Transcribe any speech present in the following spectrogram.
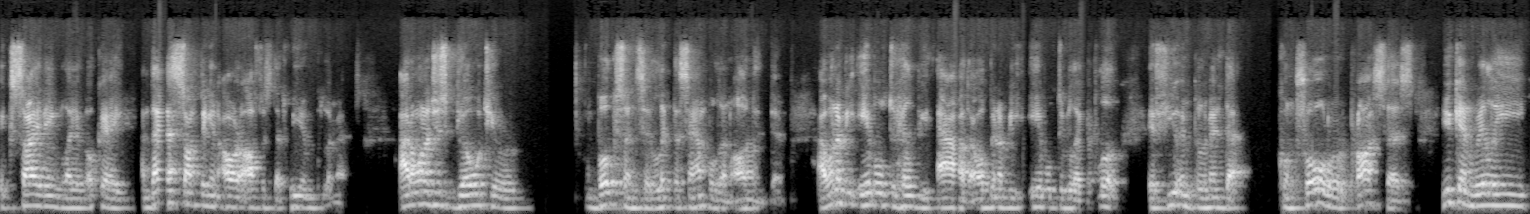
exciting, like okay, and that's something in our office that we implement. I don't want to just go to your books and select the samples and audit them. I want to be able to help you out. I want to be able to be like, look, if you implement that control or process, you can really,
